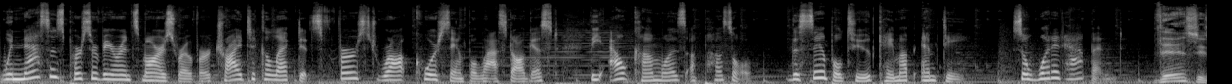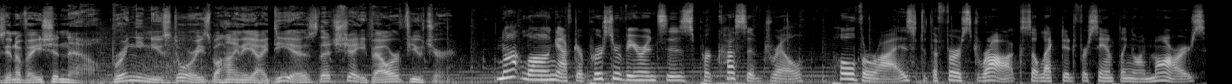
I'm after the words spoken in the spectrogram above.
When NASA's Perseverance Mars rover tried to collect its first rock core sample last August, the outcome was a puzzle. The sample tube came up empty. So, what had happened? This is Innovation Now, bringing you stories behind the ideas that shape our future. Not long after Perseverance's percussive drill pulverized the first rock selected for sampling on Mars,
